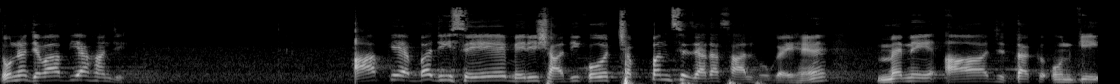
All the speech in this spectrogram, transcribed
تو انہوں نے جواب دیا ہاں جی۔ آپ کے ابا جی سے میری شادی کو چھپن سے زیادہ سال ہو گئے ہیں۔ میں نے آج تک ان کی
